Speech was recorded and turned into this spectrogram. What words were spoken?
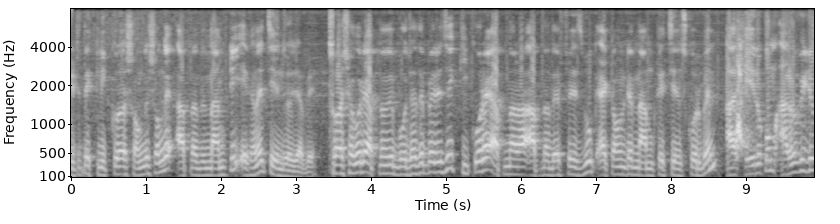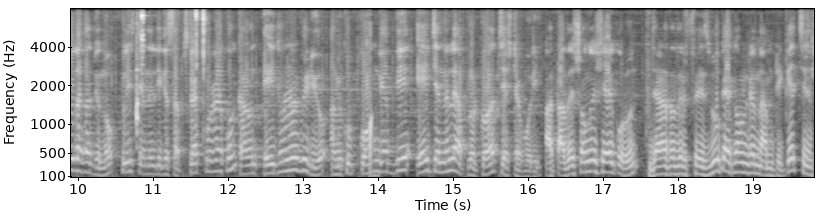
এটিতে ক্লিক করার সঙ্গে সঙ্গে আপনাদের নামটি এখানে চেঞ্জ হয়ে যাবে। সো আশা করি আপনাদের বোঝাতে পেরেছি কি করে আপনারা আপনাদের ফেসবুক অ্যাকাউন্টের নামকে চেঞ্জ করবেন। আর এরকম আরও ভিডিও দেখার জন্য প্লিজ চ্যানেলটিকে সাবস্ক্রাইব করে রাখুন। কারণ এই ধরনের ভিডিও আমি খুব কম গ্যাপ দিয়ে এই চ্যানেলে আপলোড করার চেষ্টা করি। আর তাদের সঙ্গে শেয়ার করুন যারা তাদের ফেসবুক অ্যাকাউন্টের নামটিকে চেঞ্জ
